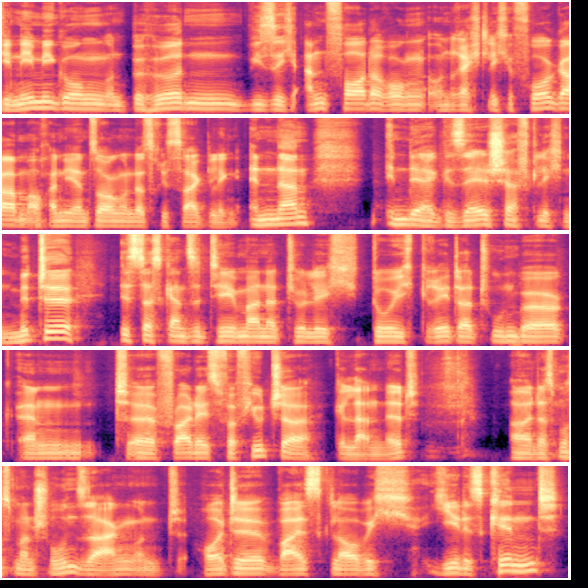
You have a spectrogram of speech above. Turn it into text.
Genehmigungen und Behörden, wie sich Anforderungen und rechtliche Vorgaben auch an die Entsorgung und das Recycling ändern. In der gesellschaftlichen Mitte ist das ganze Thema natürlich durch Greta Thunberg und äh, Fridays for Future gelandet. Äh, das muss man schon sagen. Und heute weiß, glaube ich, jedes Kind,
